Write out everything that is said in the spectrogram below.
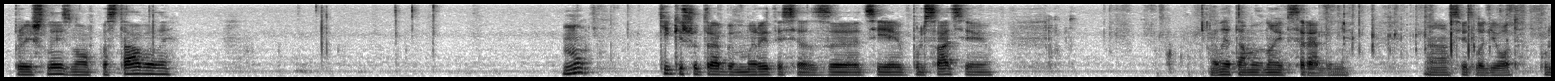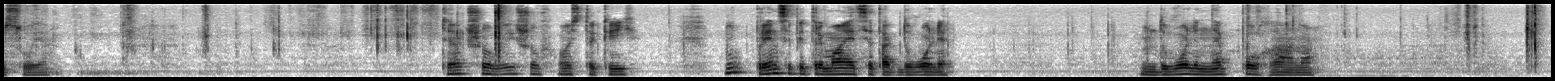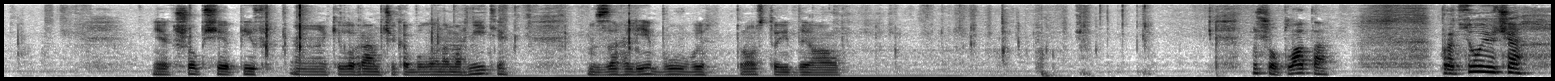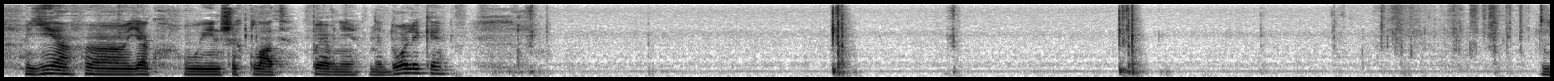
Прийшли, знов поставили. Ну, тільки що треба миритися з цією пульсацією. Але там воно і всередині світлодіод пульсує. Так що вийшов ось такий. Ну, в принципі, тримається так доволі. Доволі непогано. Якщо б ще пів е, кілограмчика було на магніті, взагалі був би просто ідеал. Ну що, плата працююча, є, е, як у інших плат, певні недоліки.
